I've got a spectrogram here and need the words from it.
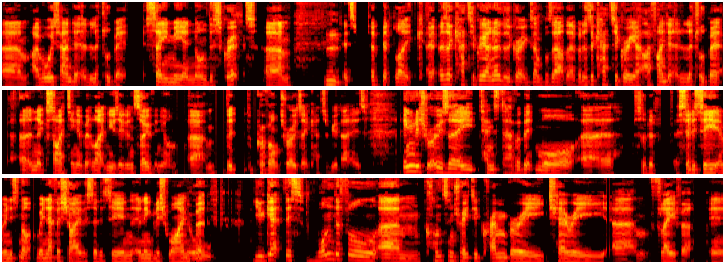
Um, I've always found it a little bit samey and nondescript. Um, Mm. It's a bit like as a category. I know there's great examples out there, but as a category, I find it a little bit unexciting, a bit like New Zealand Sauvignon, um, the, the Provence rosé category. That is, English rosé tends to have a bit more. Uh, sort of acidity. I mean, it's not, we're never shy of acidity in, in English wine, but you get this wonderful um, concentrated cranberry cherry um, flavor in,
